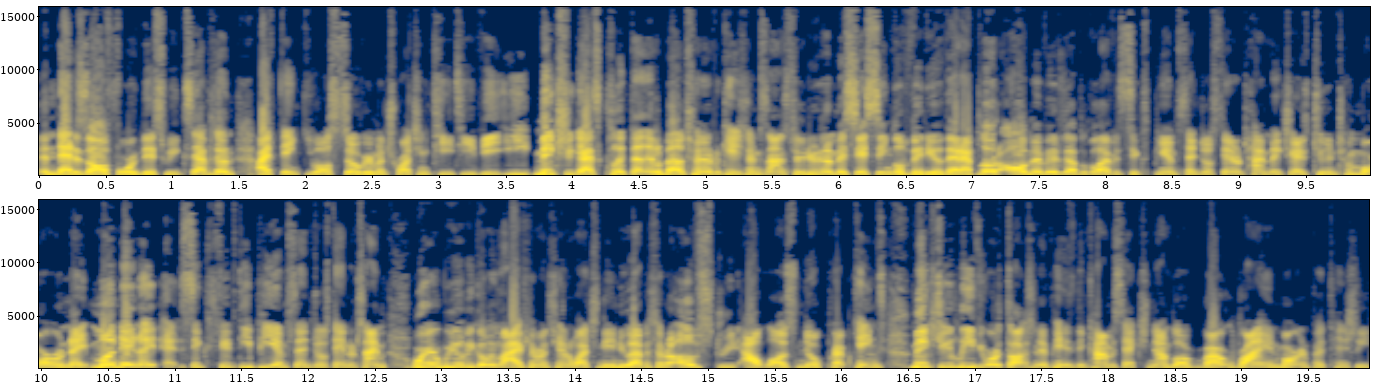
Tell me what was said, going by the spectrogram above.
And that is all for this week's episode. I thank you all so very much for watching TTVE. Make sure you guys click that little bell to notifications on so you do not miss a single video that I upload. All my videos upload live at 6 p.m. Central Standard Time. Make sure you guys tune in tomorrow night, Monday night at 6:50 p.m. Central Standard Time where we'll be going live here on my channel watching a new episode of Street Outlaws No Prep Kings. Make sure you leave your thoughts and opinions in the comment section down below about Ryan Martin potentially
